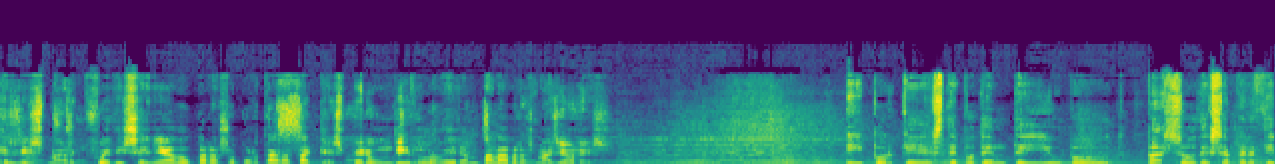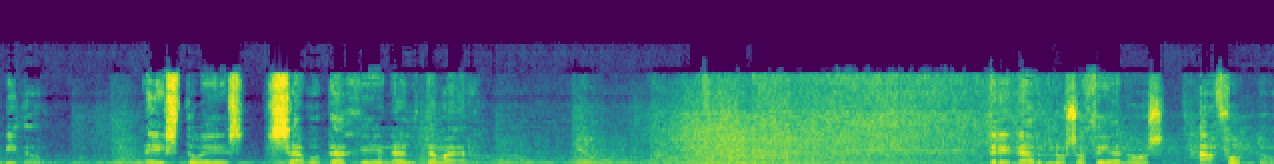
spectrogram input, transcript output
El Bismarck fue diseñado para soportar ataques, pero hundirlo eran palabras mayores. ¿Y por qué este potente U-Boat pasó desapercibido? Esto es sabotaje en alta mar. Trenar los océanos a fondo.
